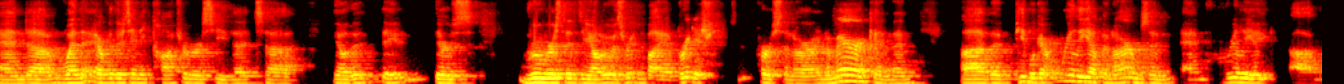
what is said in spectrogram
And uh, whenever there's any controversy that uh, you know, the, they, there's rumors that you know it was written by a British person or an American, and uh, that people get really up in arms and and really uh,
